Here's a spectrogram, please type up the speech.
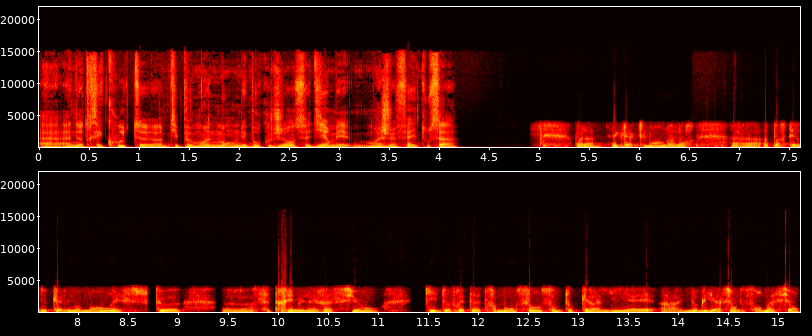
à, notre écoute, un petit peu moins de monde, mais beaucoup de gens se dire mais moi je fais tout ça. Voilà, exactement. Alors, euh, à partir de quel moment est-ce que euh, cette rémunération qui devrait être, à mon sens, en tout cas liée à une obligation de formation.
